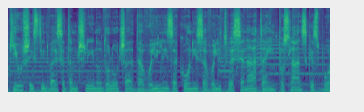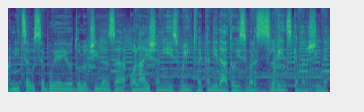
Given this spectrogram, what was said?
ki v 26. členu določa, da volilni zakoni za volitve senata in poslanske zbornice vsebujejo določila za olajšanje izvolitve kandidatov iz vrst slovenske manjšine.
